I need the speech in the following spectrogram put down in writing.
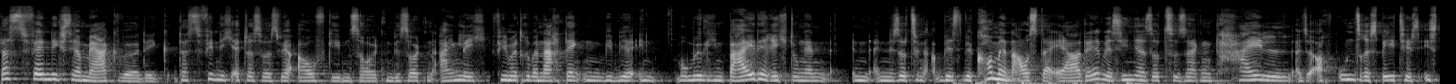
Das fände ich sehr merkwürdig. Das finde ich etwas, was wir aufgeben sollten. Wir sollten eigentlich viel mehr darüber nachdenken, wie wir in, womöglich in beide Richtungen, in eine sozusagen, wir, wir kommen aus der Erde, wir sind ja sozusagen Teil, also auch unsere Spezies ist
